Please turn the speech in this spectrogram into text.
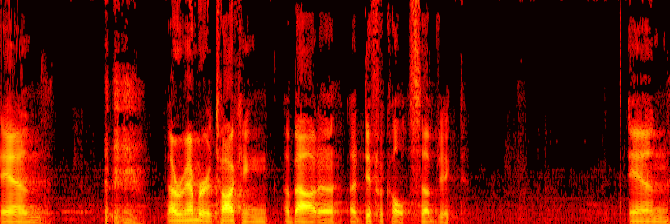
and I remember talking about a, a difficult subject. And,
